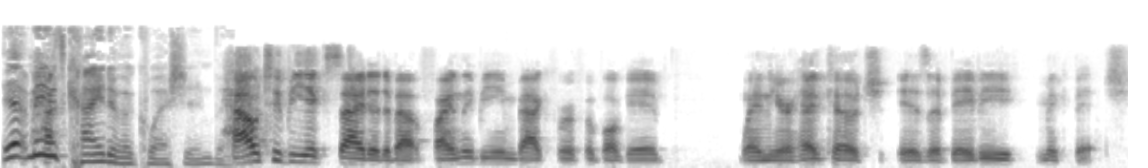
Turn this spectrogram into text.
Yeah, I mean How- it's kind of a question, but How to be excited about finally being back for a football game when your head coach is a baby McBitch.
